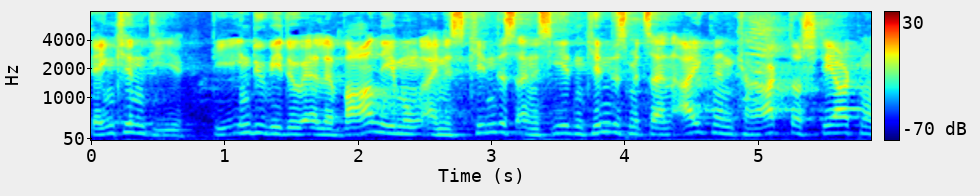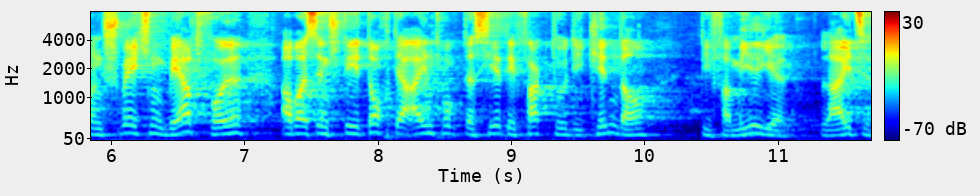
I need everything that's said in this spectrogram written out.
Denken die, die individuelle Wahrnehmung eines Kindes, eines jeden Kindes mit seinen eigenen Charakterstärken und Schwächen wertvoll, aber es entsteht doch der Eindruck, dass hier de facto die Kinder die Familie leiten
